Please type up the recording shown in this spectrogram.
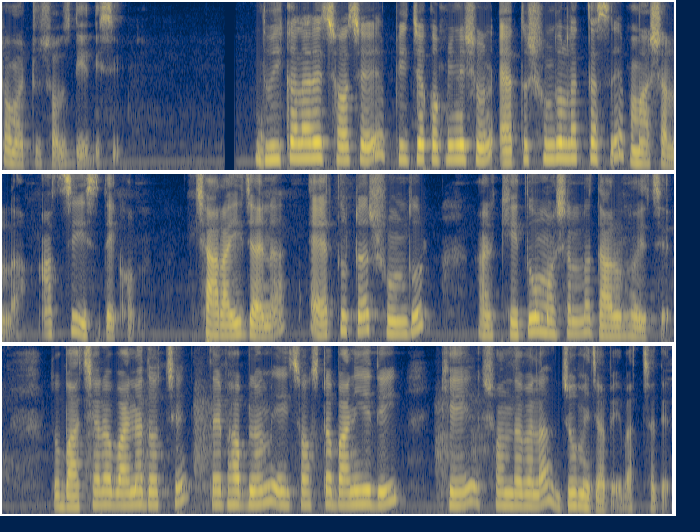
টমেটো সস দিয়ে দিছি। দুই কালারের সসে পিৎজা কম্বিনেশন এত সুন্দর লাগতেছে, মাশাল্লাহ। আর চিজ দেখুন, ছাড়াই যায় না, এতটা সুন্দর আর খেতেও মাসাল্লাহ দারুণ হয়েছে। তো বাচ্চারা বায়না দিচ্ছে তাই ভাবলাম এই সসটা বানিয়ে দেই, খেয়ে সন্ধ্যাবেলা জমে যাবে বাচ্চাদের।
